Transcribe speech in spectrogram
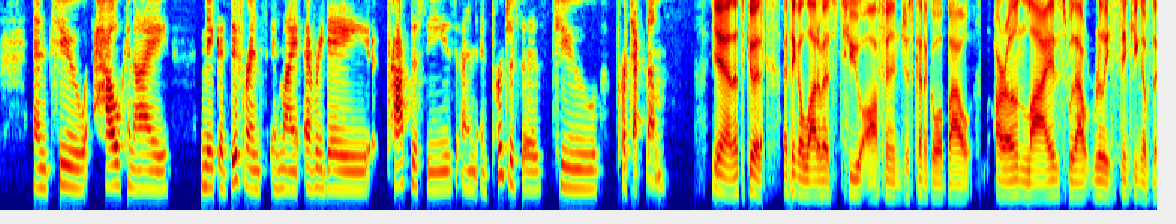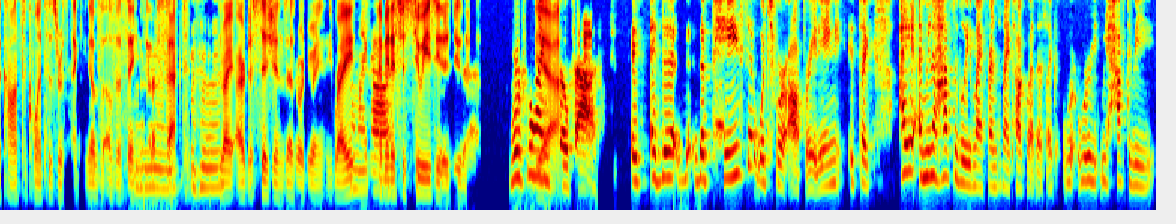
and two how can i make a difference in my everyday practices and, and purchases to protect them. Yeah, that's good. I think a lot of us too often just kind of go about our own lives without really thinking of the consequences or thinking of, of the things mm, that affect mm-hmm. right our decisions as we're doing right. Oh my gosh. I mean, it's just too easy to do that. We're flying yeah. so fast. It, the the pace at which we're operating, it's like I I mean I have to believe my friends and I talk about this. Like we're we have to be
